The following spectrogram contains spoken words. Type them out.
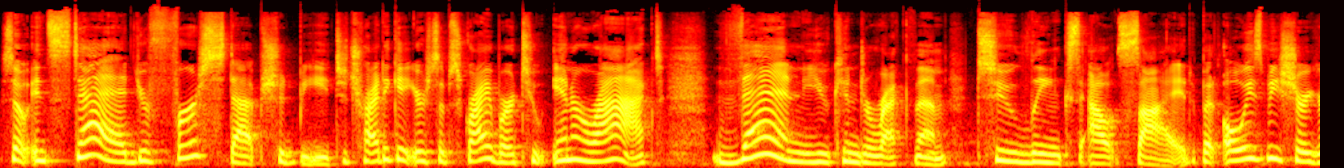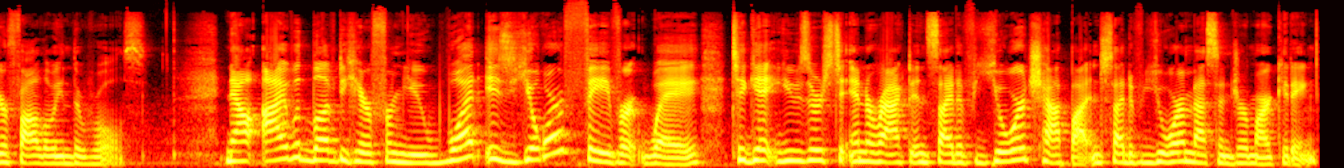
So instead, your first step should be to try to get your subscriber to interact. Then you can direct them to links outside, but always be sure you're following the rules. Now, I would love to hear from you. What is your favorite way to get users to interact inside of your chatbot, inside of your messenger marketing?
